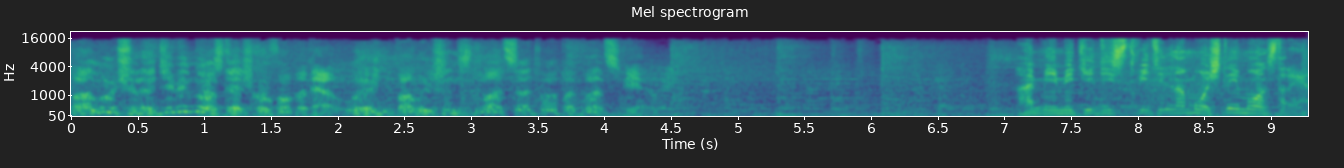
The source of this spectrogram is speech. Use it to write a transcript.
Получено 90 очков опыта. Уровень повышен с 20 по 21. А мимики действительно мощные монстры.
